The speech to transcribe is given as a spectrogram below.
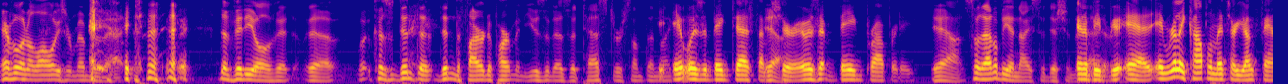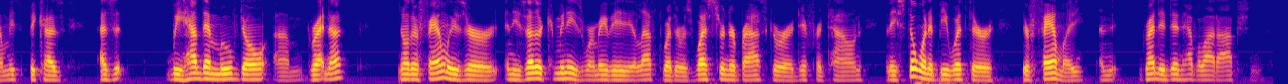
Everyone will always remember that. the video of it, because didn't the didn't the fire department use it as a test or something like it that? was a big test, I'm Yeah. sure. It was a big property. Yeah, so that'll be a nice addition. To It'll be- area. yeah, it really complements our young families because as it, we have them moved to um, Gretna, you know, their families are in these other communities where maybe they left, whether it was Western Nebraska or a different town, and they still want to be with their their family. And Gretna didn't have a lot of options,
